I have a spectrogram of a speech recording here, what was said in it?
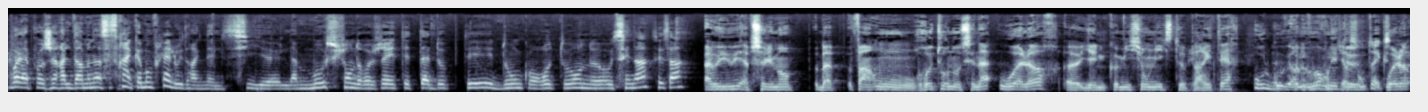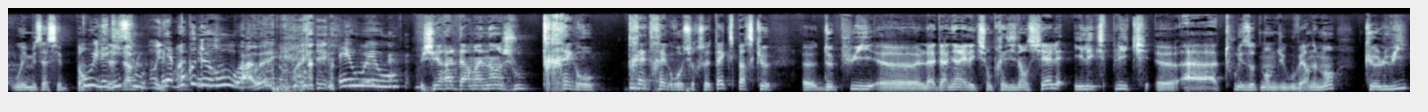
Voilà pour Gérald Darmanin. Ce serait un camouflet, Louis Dragnel, si euh, la motion de rejet était adoptée, donc on retourne au Sénat, c'est ça? Ah oui, oui, absolument. Bah, enfin, on retourne au Sénat, ou alors euh, il y a une commission mixte paritaire. Ou le gouvernement retire son texte. Ou alors, oui, mais ça c'est pas. Ou il est dissous. Il y a beaucoup de roues. Hein. Ah et où et où Gérald Darmanin joue très gros très très gros sur ce texte parce que euh, depuis la dernière élection présidentielle, il explique à tous les autres membres du gouvernement que lui,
